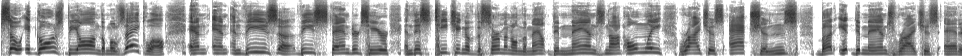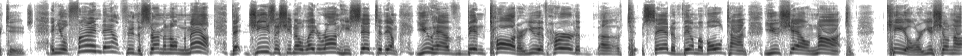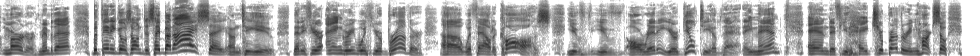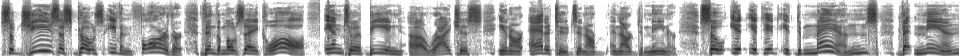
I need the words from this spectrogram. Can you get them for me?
So it goes beyond the Mosaic law, and, and, and these, uh, these standards here and this teaching of the Sermon on the Mount demands not only righteous actions, but it demands righteous attitudes. And you'll find out through the Sermon on the Mount that Jesus, you know, later on, he said to them, You have been taught or you have heard uh, said of them of old time, you shall not kill or you shall not murder. Remember that? But then he goes on to say, But I say unto you that if you're angry with your brother uh, without a cause, you've, you've already, you're guilty of that. Amen? And if you hate your brother in your heart. So, so Jesus goes even farther than the Mosaic law into being uh, righteous in our attitudes, in our, in our demeanor. So it, it, it, it demands that men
